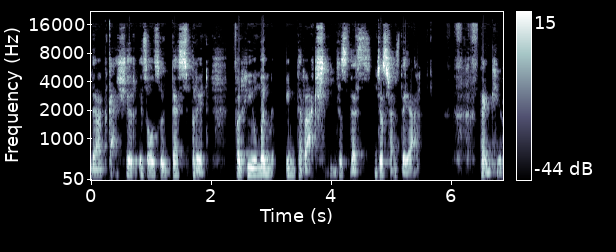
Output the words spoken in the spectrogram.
that cashier is also desperate for human interaction just as just as they are. Thank you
